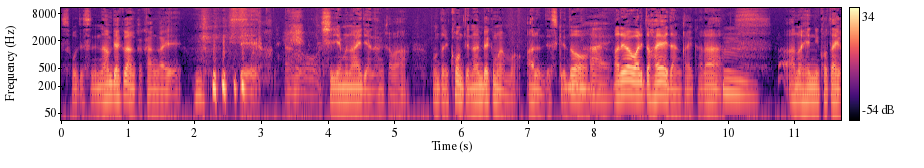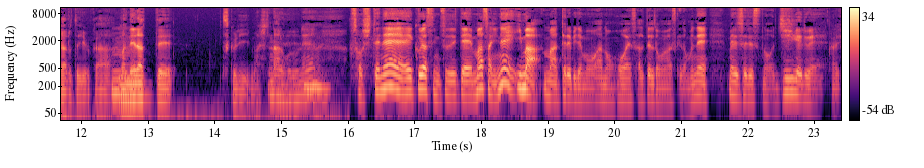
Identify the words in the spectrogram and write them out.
そうですね、何百案か考えて、あの、CM のアイデアなんかは、本当にコンテ何百万もあるんですけど、うんはいあれは割と早い段階から、うん。あの辺に答えがあるというか、うんまあ、狙って作りましたね。なるほどね。そしてね、A クラスに続いて、まさにね、今、まあテレビでもあの放映されてると思いますけどもね、メルセデスの GLA。はい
